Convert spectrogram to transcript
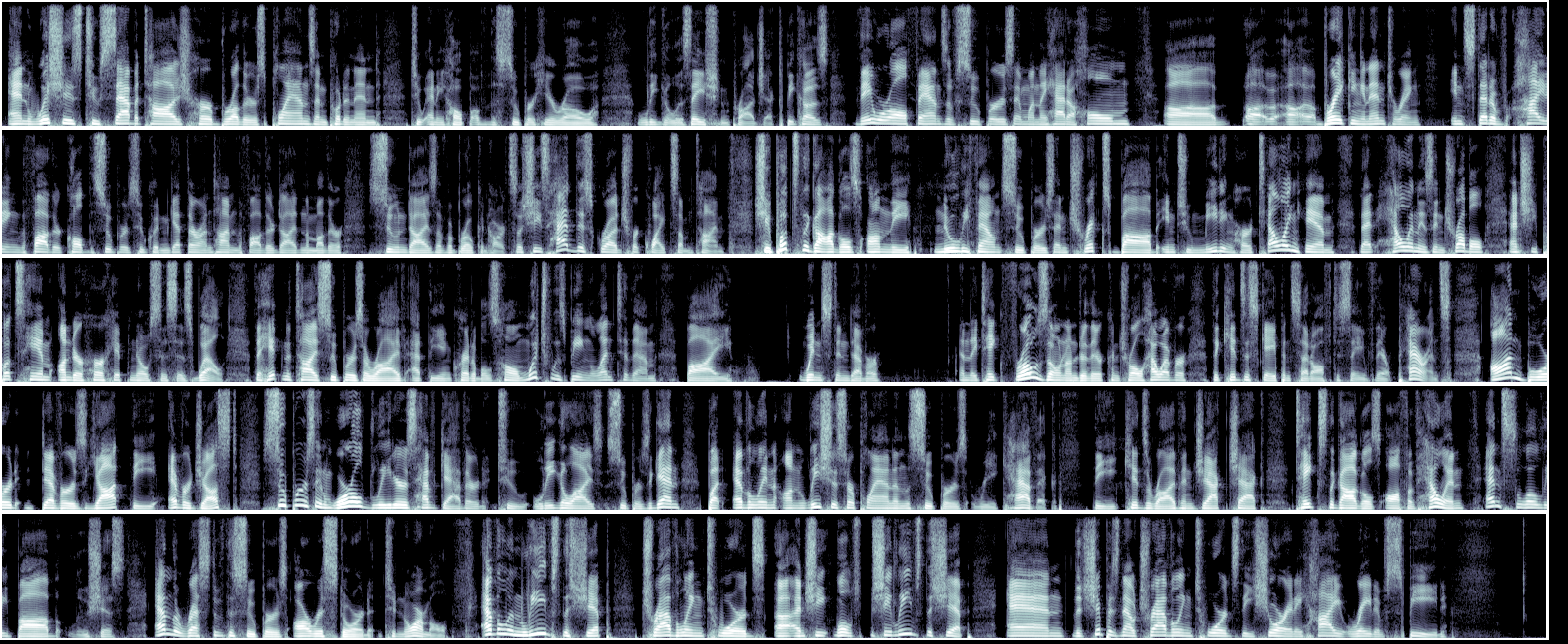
and wishes to sabotage her brother's plans and put an end to any hope of the superhero legalization project. Because they were all fans of supers and when they had a home uh, uh, uh, breaking and entering instead of hiding, the father called the supers who couldn't get there on time. The father died, and the mother soon dies of a broken heart. So she's had this grudge for quite some time. She puts the goggles on the newly found supers and tricks Bob into meeting her, telling him that Helen is in trouble, and she puts him under her hypnosis as well. The hypnotized supers arrive at the Incredibles' home, which was being lent to them by Winston Deavor and they take Frozone under their control. However, the kids escape and set off to save their parents. On board Deavor's yacht, the Everjust, supers and world leaders have gathered to legalize supers again, but Evelyn unleashes her plan and the supers wreak havoc. The kids arrive and Jack Jack takes the goggles off of Helen, and slowly Bob, Lucius, and the rest of the supers are restored to normal. Evelyn leaves the ship traveling towards, uh, and she, well, she leaves the ship, and the ship is now traveling towards the shore at a high rate of speed,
